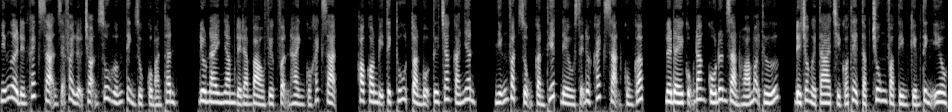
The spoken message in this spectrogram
Những người đến khách sạn sẽ phải lựa chọn xu hướng tình dục của bản thân. Điều này nhằm để đảm bảo việc vận hành của khách sạn. Họ còn bị tịch thu toàn bộ tư trang cá nhân, những vật dụng cần thiết đều sẽ được khách sạn cung cấp. Nơi đây cũng đang cố đơn giản hóa mọi thứ, để cho người ta chỉ có thể tập trung vào tìm kiếm tình yêu.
